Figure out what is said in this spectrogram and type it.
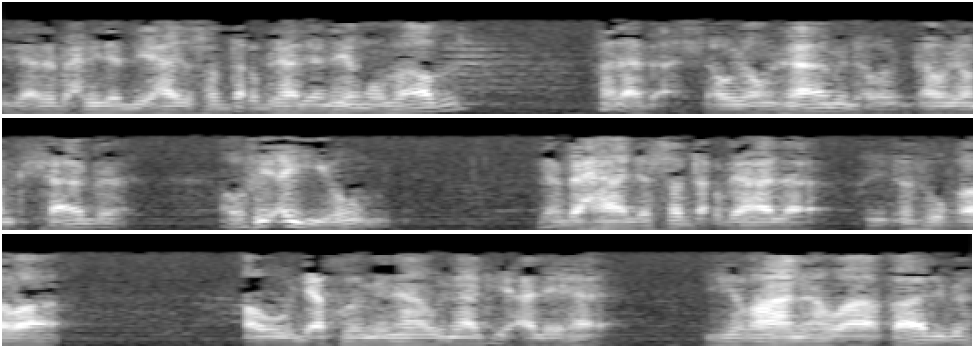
إذا ذبح في ذبيحة يصدق بها لأنه يوم فاضل فلا بأس. أو يوم ثامن أو أو يوم السابع أو في أي يوم ذبحها ليصدق بها للفقراء أو ليأكل منها وينادي عليها جيرانه وأقاربه.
